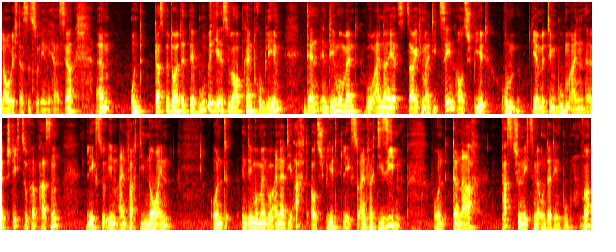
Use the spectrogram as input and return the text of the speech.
glaube ich, dass es so ähnlich heißt. Ja? Ähm, und das bedeutet, der Bube hier ist überhaupt kein Problem, denn in dem Moment, wo einer jetzt, sage ich mal, die 10 ausspielt, um dir mit dem Buben einen äh, Stich zu verpassen, legst du eben einfach die 9 und in dem Moment, wo einer die 8 ausspielt, legst du einfach die 7 und danach passt schon nichts mehr unter den Buben. Ne?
